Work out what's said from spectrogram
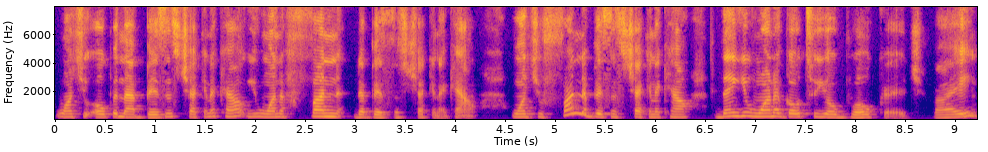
Once you open that business checking account, you want to fund the business checking account. Once you fund the business checking account, then you want to go to your brokerage, right?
